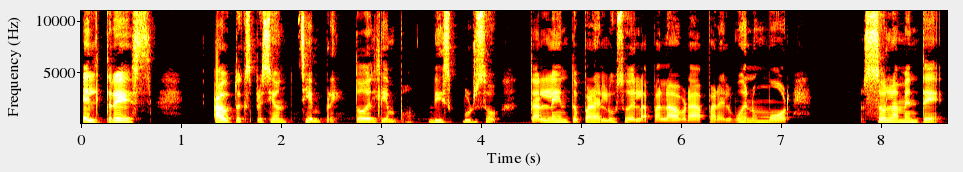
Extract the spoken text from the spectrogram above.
El 3, autoexpresión, siempre, todo el tiempo. Discurso, talento para el uso de la palabra, para el buen humor. Solamente,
